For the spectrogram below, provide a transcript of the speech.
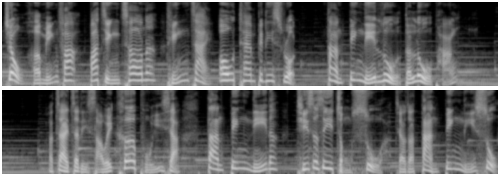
就和明发把警车呢停在 Old Tampines Road 但宾尼路的路旁。啊，在这里稍微科普一下，淡冰尼呢，其实是一种树啊，叫做淡冰尼树，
